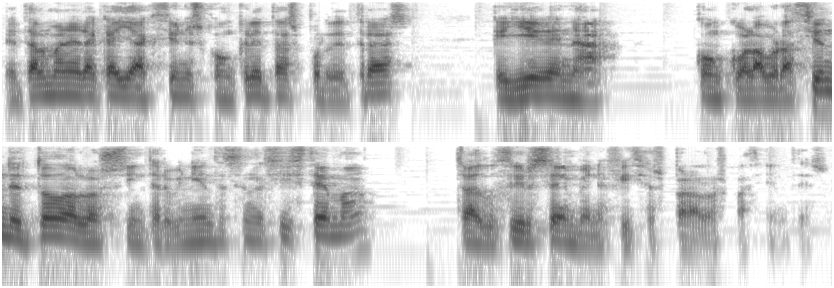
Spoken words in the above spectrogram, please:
de tal manera que haya acciones concretas por detrás que lleguen a, con colaboración de todos los intervinientes en el sistema, traducirse en beneficios para los pacientes.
